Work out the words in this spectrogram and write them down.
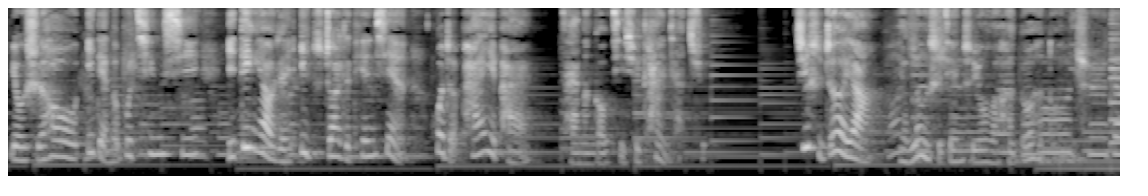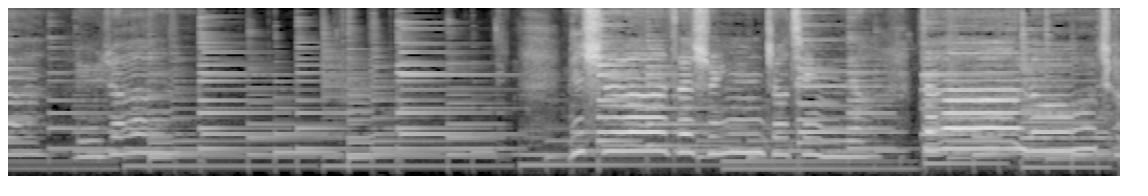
有时候一点都不清晰，一定要人一直抓着天线或者拍一拍才能够继续看下去。即使这样，也愣是坚持用了很多很多年。迷失了在寻找清凉的路程，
